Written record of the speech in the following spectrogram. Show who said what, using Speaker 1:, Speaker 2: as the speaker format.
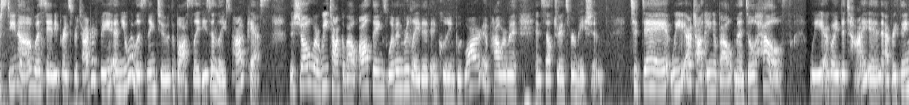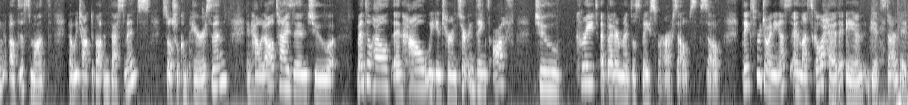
Speaker 1: Christina with Sandy Prince Photography, and you are listening to the Boss Ladies and Lace podcast, the show where we talk about all things women related, including boudoir, empowerment, and self transformation. Today, we are talking about mental health. We are going to tie in everything of this month that we talked about investments, social comparison, and how it all ties into mental health and how we can turn certain things off to create a better mental space for ourselves. So, thanks for joining us, and let's go ahead and get started.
